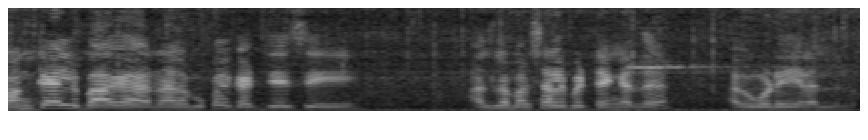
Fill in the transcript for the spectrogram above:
వంకాయలు బాగా నాలుగు ముక్కలు కట్ చేసి అందులో మసాలా పెట్టాం కదా అవి కూడా వేయాలి అందులో.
